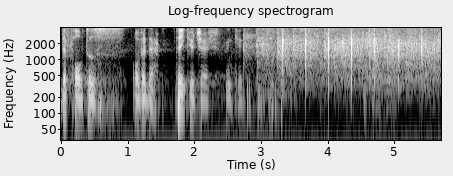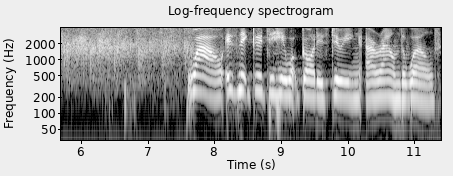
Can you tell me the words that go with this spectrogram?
the photos over there. Thank you, church. Thank you. Wow, isn't it good to hear what God is doing around the world?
